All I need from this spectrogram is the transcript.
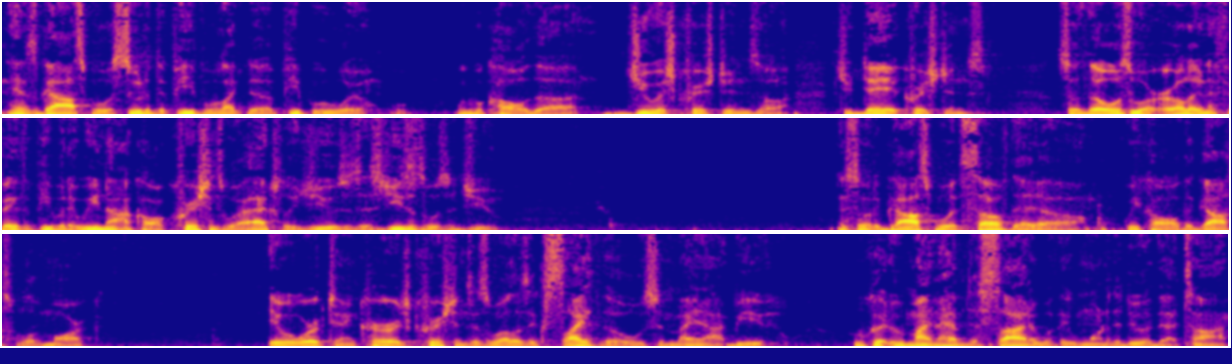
His gospel is suited to people like the people who were, we would call the Jewish Christians or Judaic Christians. So those who are early in the faith, the people that we now call Christians were actually Jews, as Jesus was a Jew. And so the gospel itself that uh, we call the Gospel of Mark it will work to encourage Christians as well as excite those who may not be, who, could, who might not have decided what they wanted to do at that time.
